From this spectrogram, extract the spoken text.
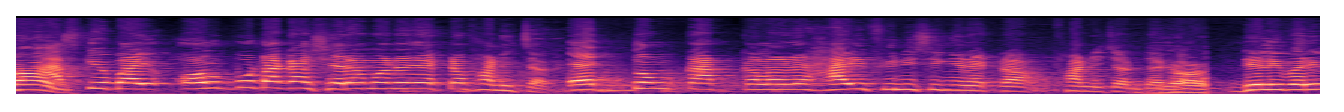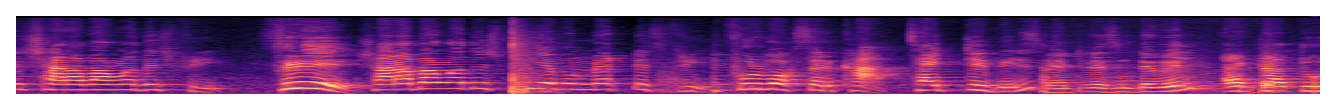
আজকে ভাই অল্প টাকায় সেরা মানের একটা ফার্নিচার একদম কাট কালারের হাই ফিনিশিং এর একটা ফার্নিচার দেখাবো। ডেলিভারি সারা বাংলাদেশ ফ্রি ফ্রি সারা বাংলাদেশ ফ্রি এবং ম্যাট্রেস ফ্রি ফুল বক্সের খাট side table vanity dressing table একটা টু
